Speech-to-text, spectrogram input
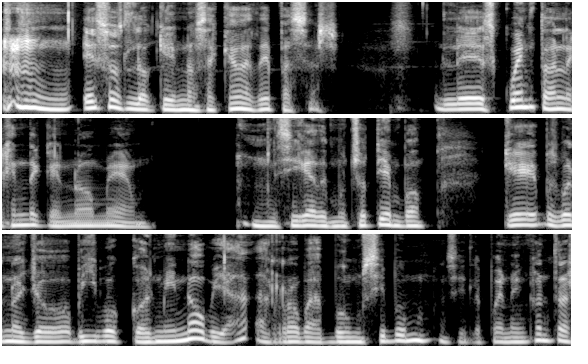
eso es lo que nos acaba de pasar. Les cuento a la gente que no me siga de mucho tiempo que, pues bueno, yo vivo con mi novia, arroba boomsy boom, así la pueden encontrar.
